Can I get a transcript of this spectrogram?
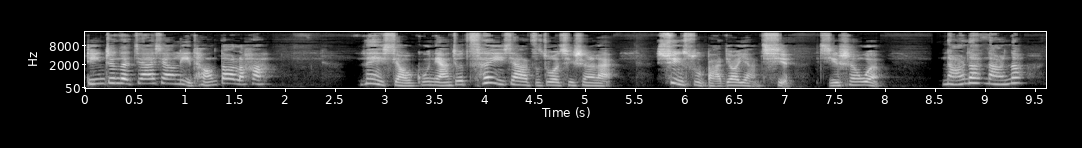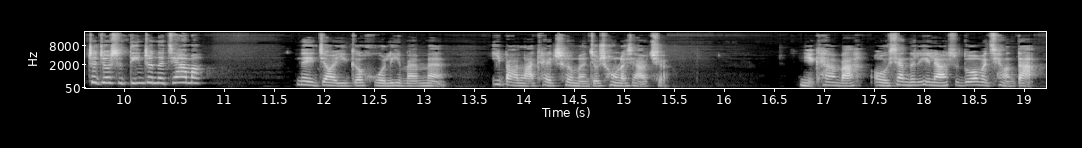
丁真的家乡理塘到了哈！”那小姑娘就噌一下子坐起身来，迅速拔掉氧气，急声问。哪儿呢？哪儿呢？这就是丁真的家吗？那叫一个活力满满，一把拉开车门就冲了下去。你看吧，偶像的力量是多么强大，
